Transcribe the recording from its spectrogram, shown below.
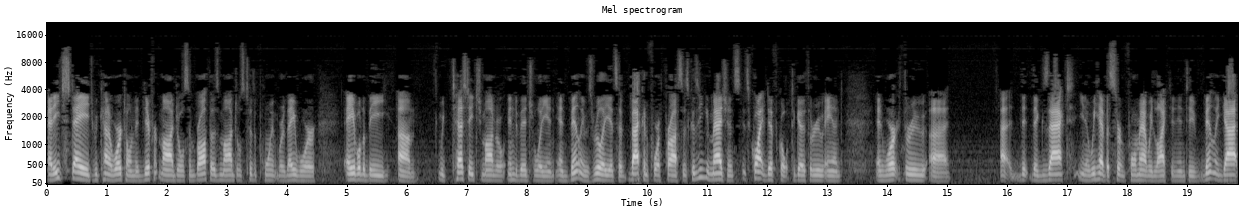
at each stage, we kind of worked on the different modules and brought those modules to the point where they were able to be um, we test each module individually, and, and Bentley was really it's a back and forth process because you can imagine it's it's quite difficult to go through and and work through uh, uh, the, the, exact you know we have a certain format we liked it into. Bentley got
